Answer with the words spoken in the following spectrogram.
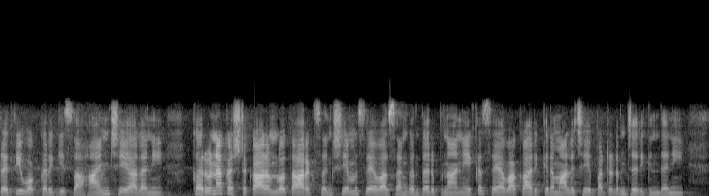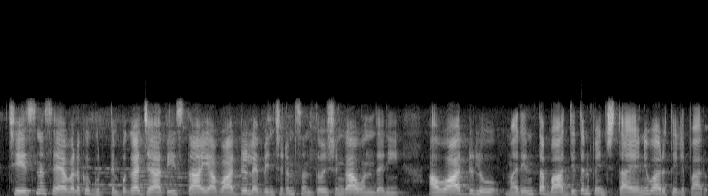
ప్రతి ఒక్కరికి సహాయం చేయాలని కరోనా కష్టకాలంలో తారక్ సంక్షేమ సేవా సంఘం తరపున అనేక సేవా కార్యక్రమాలు చేపట్టడం జరిగిందని చేసిన సేవలకు గుర్తింపుగా జాతీయ స్థాయి అవార్డులు లభించడం సంతోషంగా ఉందని అవార్డులు మరింత బాధ్యతను పెంచుతాయని వారు తెలిపారు.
